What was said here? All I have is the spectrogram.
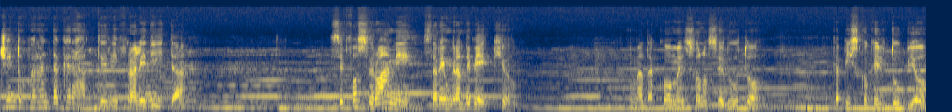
140 caratteri fra le dita. Se fossero anni sarei un grande vecchio, ma da come sono seduto capisco che il dubbio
